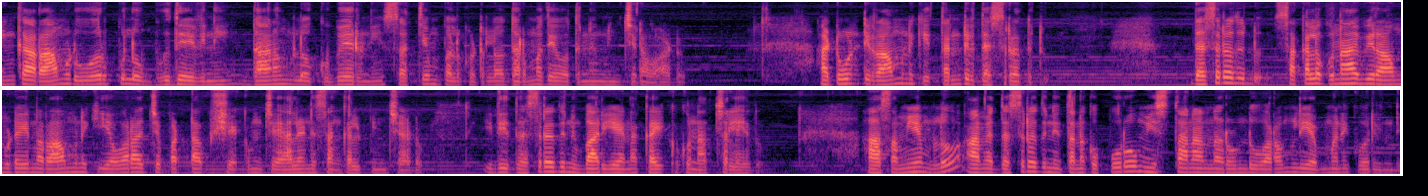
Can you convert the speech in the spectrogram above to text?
ఇంకా రాముడు ఓర్పులో భూదేవిని దానంలో కుబేరుని సత్యం పలుకుటలో ధర్మదేవతని మించినవాడు. అటువంటి రామునికి తండ్రి దశరథుడు. దశరథుడు సకల గుణాభిరాముడైన రామునికి యువరాజ్య పట్టాభిషేకం చేయాలని సంకల్పించాడు. ఇది దశరథుని భార్య అయిన కైకకు నచ్చలేదు. ఆ సమయంలో ఆమె దశరథుని తనకు పూర్వం ఇస్తానన్న రెండు వరములు ఇమ్మని కోరింది.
